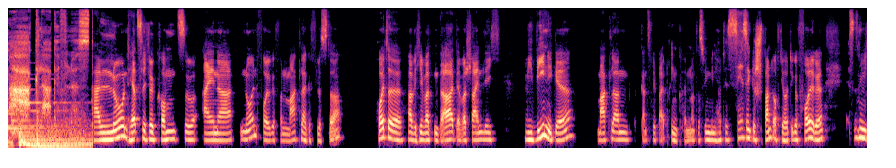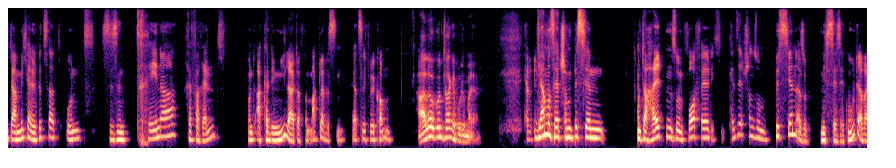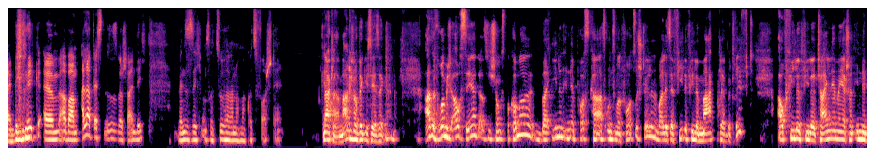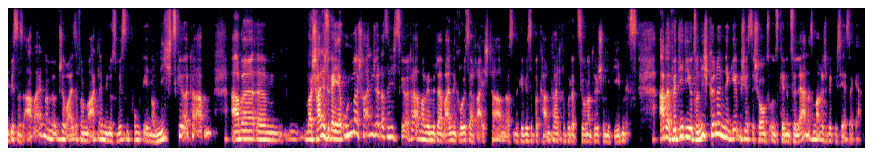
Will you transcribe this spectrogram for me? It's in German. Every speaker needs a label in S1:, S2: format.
S1: Maklergeflüster. Hallo und herzlich willkommen zu einer neuen Folge von Maklergeflüster. Heute habe ich jemanden da, der wahrscheinlich wie wenige Maklern ganz viel beibringen können. Und deswegen bin ich heute sehr, sehr gespannt auf die heutige Folge. Es ist nämlich da Michael Ritzert und Sie sind Trainer, Referent und Akademieleiter von Maklerwissen. Herzlich willkommen.
S2: Hallo, guten Tag, Herr Budemeyer.
S1: Wir haben uns jetzt schon ein bisschen unterhalten, so im Vorfeld. Ich kenne Sie jetzt schon so ein bisschen, also nicht sehr, sehr gut, aber ein wenig. Ähm, aber am allerbesten ist es wahrscheinlich, wenn Sie sich unseren Zuhörern noch mal kurz vorstellen.
S2: Na klar, mache ich doch wirklich sehr, sehr gerne. Also freue mich auch sehr, dass ich die Chance bekomme, bei Ihnen in dem Podcast uns mal vorzustellen, weil es ja viele, viele Makler betrifft auch viele, viele Teilnehmer ja schon in dem Business arbeiten und möglicherweise von makler-wissen.de noch nichts gehört haben. Aber ähm, wahrscheinlich sogar eher unwahrscheinlicher, dass sie nichts gehört haben, weil wir mittlerweile eine Größe erreicht haben, dass eine gewisse Bekanntheit, Reputation natürlich schon gegeben ist. Aber für die, die uns noch nicht können, denen gebe ich jetzt die Chance, uns kennenzulernen. Das mache ich wirklich sehr, sehr gerne.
